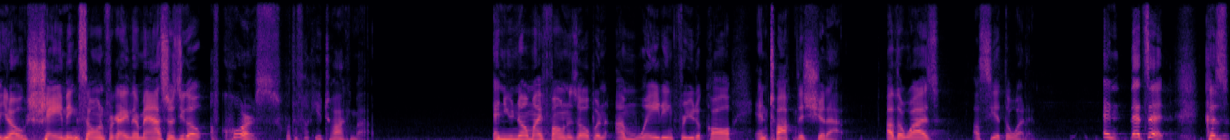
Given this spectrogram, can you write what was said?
you know, shaming someone for getting their masters. You go, of course. What the fuck are you talking about? And you know my phone is open. I'm waiting for you to call and talk this shit out. Otherwise, I'll see you at the wedding. And that's it. Because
